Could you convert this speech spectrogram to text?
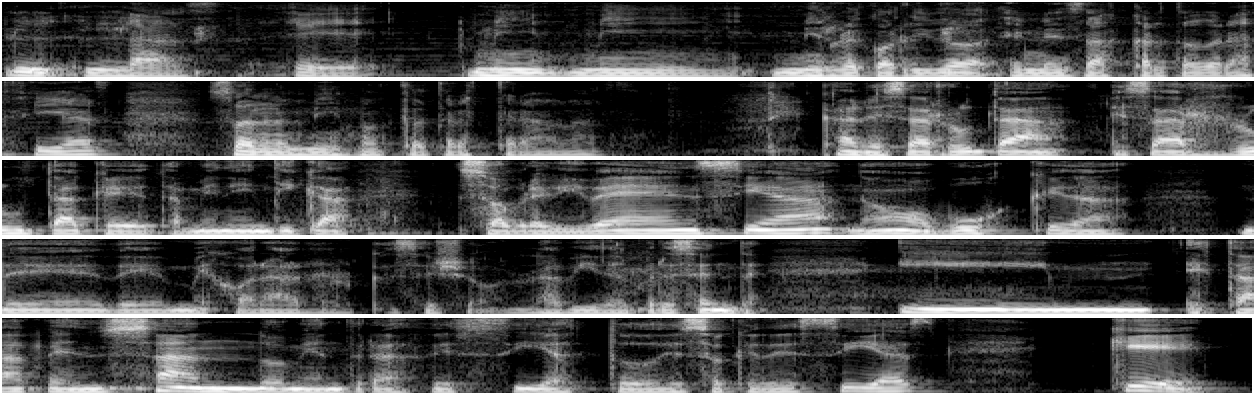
las, eh, mi, mi, mi recorrido en esas cartografías son los mismos que otras trabas. Claro, esa ruta, esa ruta que también indica sobrevivencia, ¿no? O búsqueda de, mejorar, qué sé yo, la vida, el presente. Y mm, estaba pensando mientras decías todo eso que decías, que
